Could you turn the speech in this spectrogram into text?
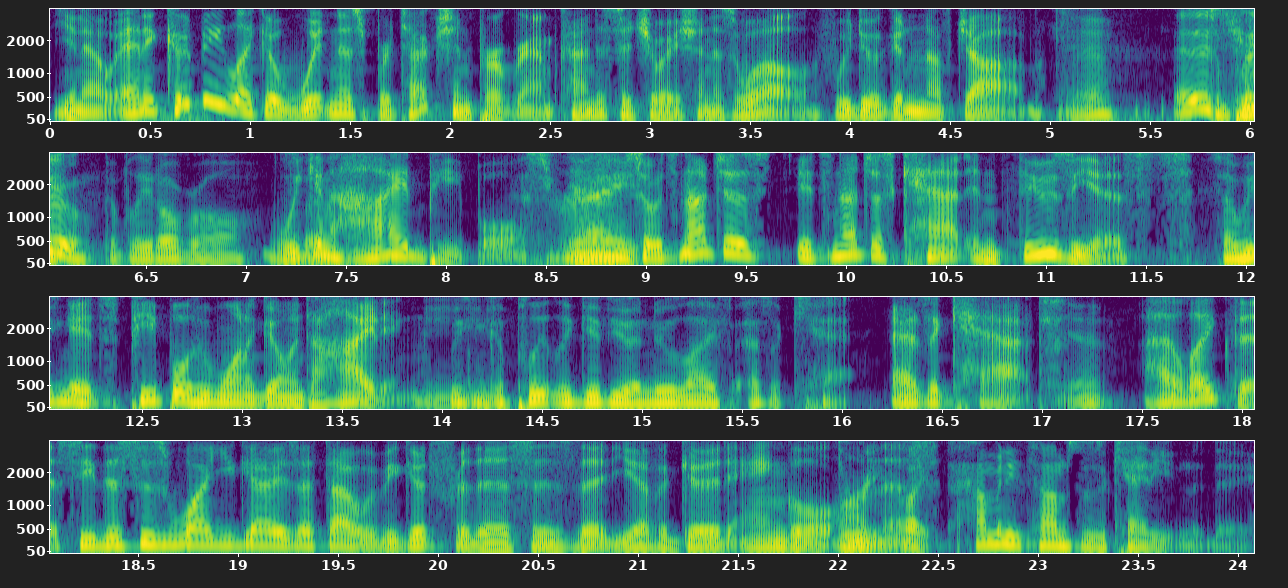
you know, and it could be like a witness protection program kind of situation as well. If we do a good enough job, Yeah, It is complete, true. Complete overhaul. we So- can hide people. That's Yeah. right. So it's not just it's not just cat enthusiasts. So we can It's people who want to go into hiding we can Mhm. completely give you a new life as a cat. As a cat. Yeah. I like this. See, this is why you guys I thought would be good for this is that you have a good angle on this. like, how many times does a cat eat in a day?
